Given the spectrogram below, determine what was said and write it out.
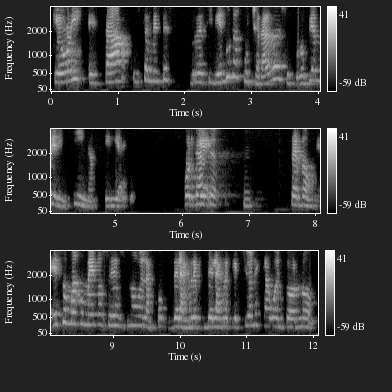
que hoy está justamente recibiendo una cucharada de su propia medicina, diría yo. Gracias. Perdón, eso más o menos es una de las, de las, de las reflexiones que hago en torno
